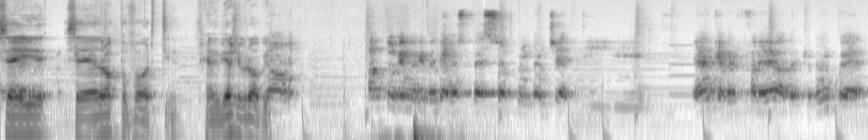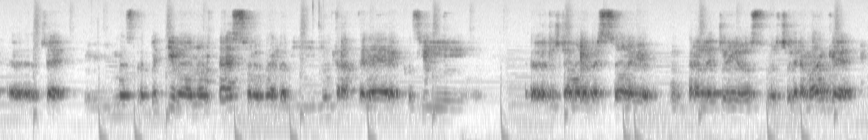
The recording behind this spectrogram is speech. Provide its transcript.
sei, sei troppo forti, cioè, mi piace proprio. No, il fatto che noi ripetiamo spesso alcuni concetti è anche per fare leva perché comunque eh, cioè, il nostro obiettivo non è solo quello di, di intrattenere così eh, diciamo le persone che, per alleggerire lo studio eccetera, ma anche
